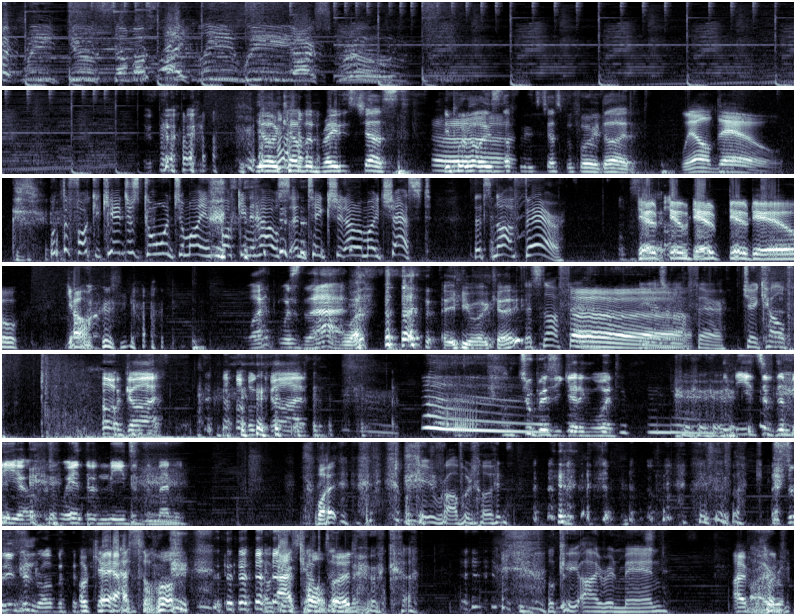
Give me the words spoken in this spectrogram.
what we do, so most likely we are screwed. Yo, Kevin, raid his chest. He put all his uh. stuff in his chest before he died. Will do. What the fuck? You can't just go into my fucking house and take shit out of my chest. That's not fair. Do do do do do. Yo. What was that? What? Are you okay? That's not fair. you guys are Uh. not fair. Jake, help. Oh god. Oh god. I'm too busy getting wood. The needs of the me outweigh the needs of the many. what? Okay, Robin Hood. That's not even Robin. Okay, asshole. Okay, Asshole Captain Hood. America. okay, Iron Man. Iron. Iron.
